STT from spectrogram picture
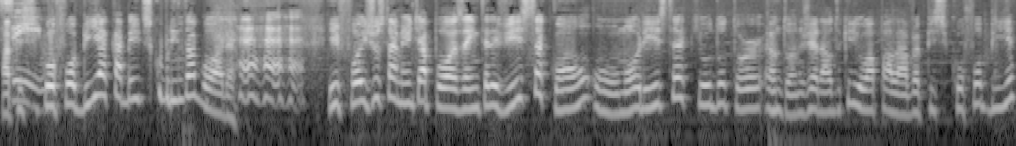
A Sim. psicofobia acabei descobrindo agora. e foi justamente após a entrevista com o humorista que o Dr. Antônio Geraldo criou a palavra psicofobia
